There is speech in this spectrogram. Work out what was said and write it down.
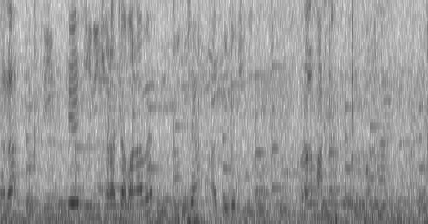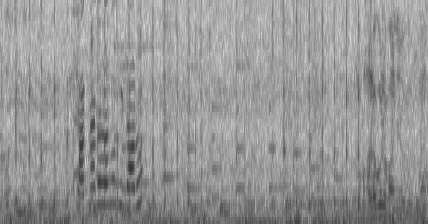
দাদা তিনটে চিনি ছাড়া চা বানাবে দুধ চা আর দুটো চিনি ছাকনাটা দেখো কি দারুণ। ভালো করে বানিয়ে দেবে হ্যাঁ।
